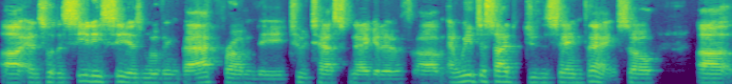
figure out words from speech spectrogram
Uh, and so the CDC is moving back from the two test negative, um, and we've decided to do the same thing. So uh,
